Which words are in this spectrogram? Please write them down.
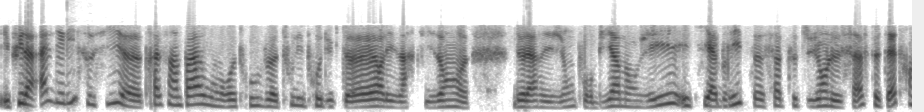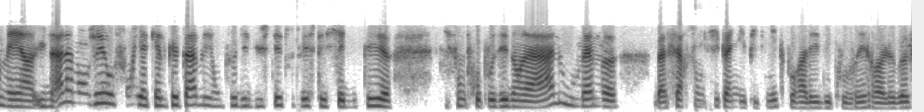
Et puis la halle des Lys aussi, euh, très sympa, où on retrouve tous les producteurs, les artisans de la région pour bien manger et qui abrite, ça peu de gens le savent peut-être, mais une halle à manger au fond, il y a quelques tables et on peut déguster toutes les spécialités qui sont proposées dans la halle ou même bah, faire son petit panier pique-nique pour aller découvrir euh, le golfe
